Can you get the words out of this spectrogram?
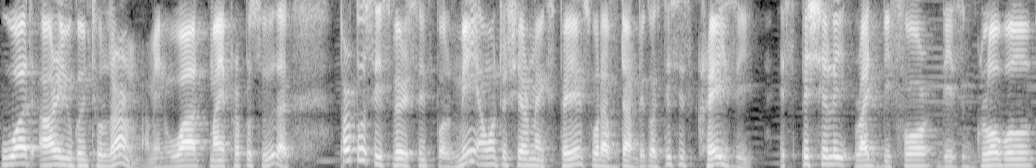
what are you going to learn? I mean what my purpose to do that? Purpose is very simple. Me i want to share my experience what i've done because this is crazy especially right before this global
